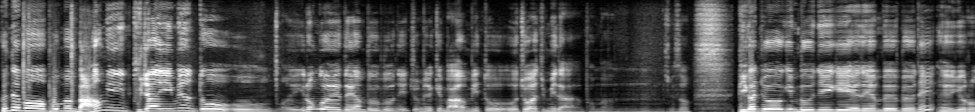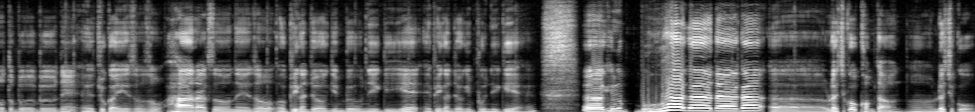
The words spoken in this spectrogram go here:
근데 뭐 보면 마음이 부자이면 또 어, 이런 거에 대한 부분이 좀 이렇게 마음이 또 어, 좋아집니다. 보면. 음, 그래서 비관적인 분위기에 대한 부분에 에, 이런 어떤 부분에 에, 주가에 있어서 하락선에서 어, 비관적인 분위기에 에, 비관적인 분위기에 어, 그리고 모아가다가 어, 렛츠고 컴다운 어, 렛츠고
